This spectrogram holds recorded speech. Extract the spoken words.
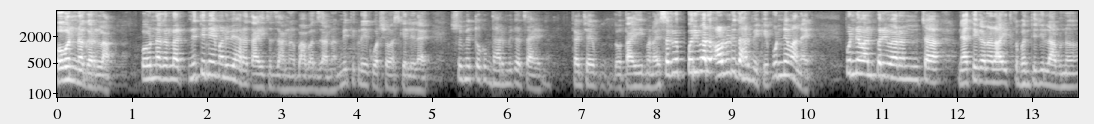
पवननगरला पवननगरला नितीनेमाने विहारात आईचं जाणं बाबाचं जाणं मी तिकडे एक वर्षवास केलेला आहे. सुमित तो खूप धार्मिकच आहे. त्यांच्या ताई म्हणा सगळं परिवार ऑलरेडी धार्मिक आहे पुण्यवान आहे. पुण्यवान परिवारांच्या ज्ञातिगणाला इतकं भंतीजी लाभणं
